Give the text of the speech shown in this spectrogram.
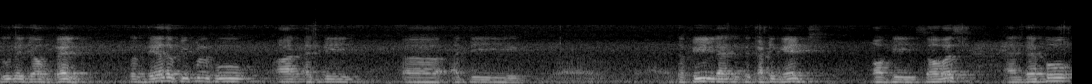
do their job well, because they are the people who are at the uh, at the uh, the field and at the cutting edge of the service, and therefore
